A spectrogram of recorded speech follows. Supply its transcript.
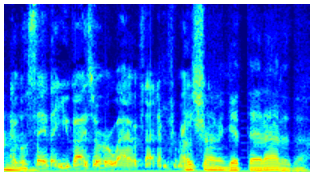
I will Mm. say that you guys are aware of that information. I was trying to get that out of there.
